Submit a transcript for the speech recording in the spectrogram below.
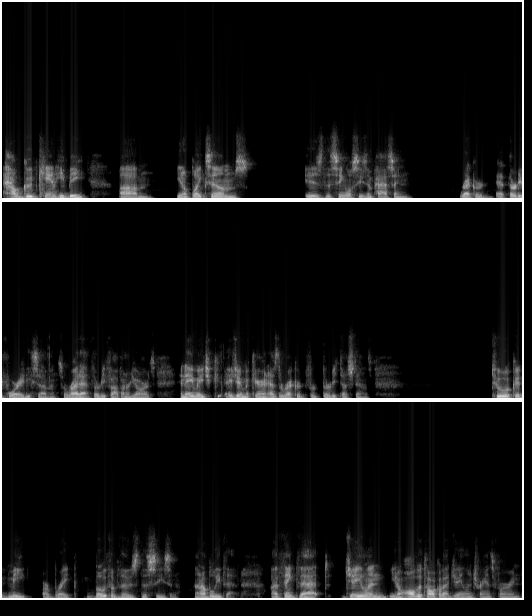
How good can he be? Um, you know, Blake Sims is the single season passing record at 3487, so right at 3,500 yards. And AJ, AJ McCarron has the record for 30 touchdowns. Tua could meet or break both of those this season, and I believe that. I think that Jalen, you know, all the talk about Jalen transferring.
